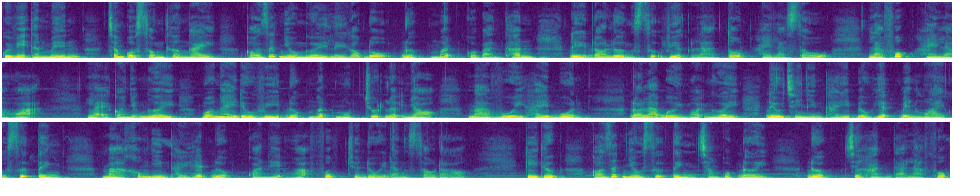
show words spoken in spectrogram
Quý vị thân mến, trong cuộc sống thường ngày, có rất nhiều người lấy góc độ được mất của bản thân để đo lường sự việc là tốt hay là xấu, là phúc hay là họa. Lại có những người mỗi ngày đều vì được mất một chút lợi nhỏ mà vui hay buồn. Đó là bởi mọi người đều chỉ nhìn thấy biểu hiện bên ngoài của sự tình mà không nhìn thấy hết được quan hệ họa phúc chuyển đổi đằng sau đó. Kỳ thực, có rất nhiều sự tình trong cuộc đời, được chưa hẳn đã là phúc,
